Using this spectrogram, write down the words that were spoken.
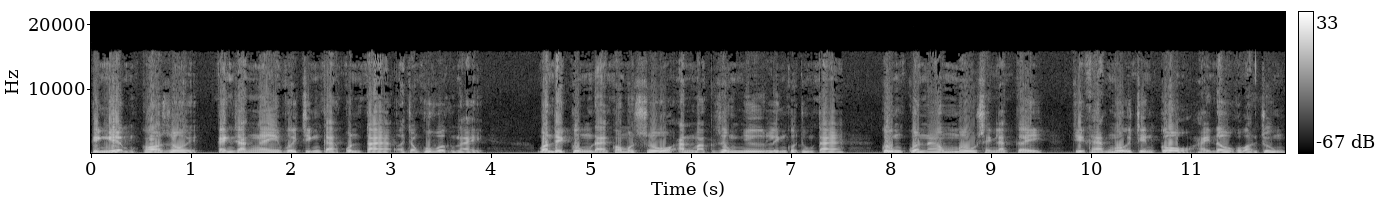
Kinh nghiệm có rồi, cảnh giác ngay với chính cả quân ta ở trong khu vực này. Bọn địch cũng đã có một số ăn mặc giống như lính của chúng ta, cũng quần áo màu xanh lá cây, chỉ khác mỗi trên cổ hay đầu của bọn chúng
